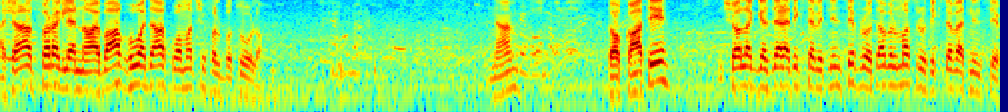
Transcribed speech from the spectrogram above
عشان أتفرج لأنه هيبقى هو ده أقوى ماتش في البطولة. نعم. توقعاتي؟ إن شاء الله الجزائر هتكسب 2-0 وتقابل مصر وتكسبها 2-0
